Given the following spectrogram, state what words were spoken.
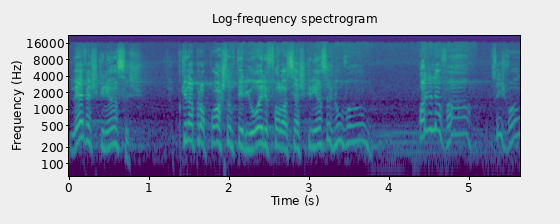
leve as crianças. Porque na proposta anterior ele falou assim: as crianças não vão, pode levar, vocês vão.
